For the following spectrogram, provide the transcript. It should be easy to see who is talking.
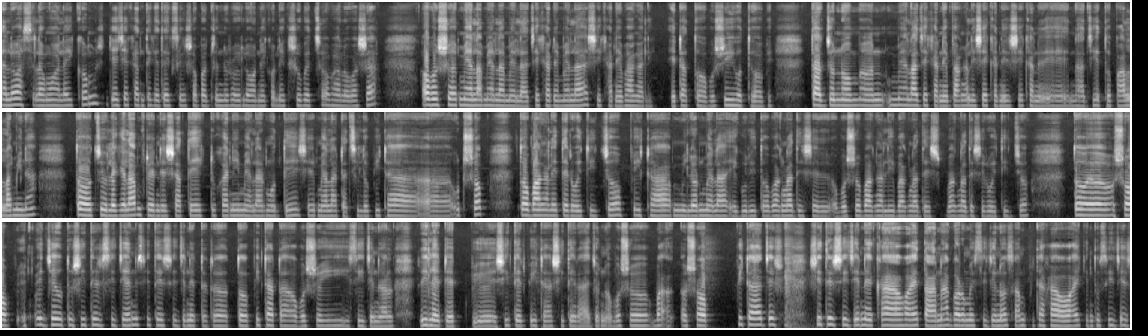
Speaker 1: Hello, আসসালামু আলাইকুম। যে যেখান থেকে দেখছেন সবার জন্য রইল অনেক অনেক শুভেচ্ছা ও ভালোবাসা। অবশ্যই মেলা মেলা মেলা, যেখানে মেলা, সেখানে বাঙালি। এটা তো অবশ্যই হতে হবে। তার জন্য মেলা যেখানে বাঙালি, সেখানে সেখানে না যেয়ে তো পারলামই না। তো চলে গেলাম ফ্রেন্ডের সাথে একটুখানি মেলার মধ্যে। সে মেলাটা ছিল পিঠা উৎসব। তো বাঙালিদের ঐতিহ্য, পিঠা, মিলন মেলা, এগুলি তো বাংলাদেশের, অবশ্য বাঙালি বাংলাদেশ, বাংলাদেশের ঐতিহ্য। তো সব, যেহেতু শীতের সিজন শীতের সিজনে তো পিঠাটা অবশ্যই সিজনাল রিলেটেড শীতের পিঠা, শীতের আয়োজন অবশ্য সব পিঠা যে শীতের সিজনে খাওয়া হয়, তা না। গরমের সিজনেও সাম পিঠা খাওয়া হয়, কিন্তু সিজের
